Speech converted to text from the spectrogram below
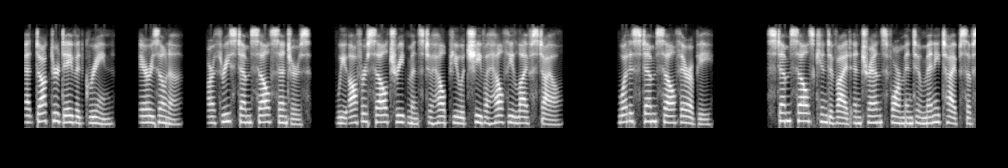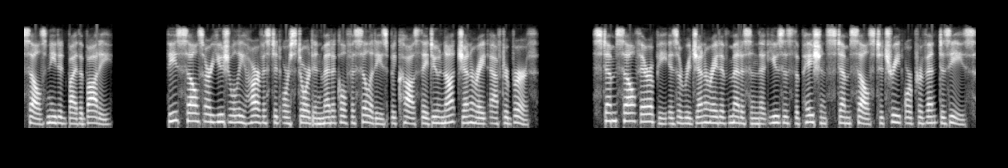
At Dr. David Greene, Arizona, R3 stem cell centers, we offer cell treatments to help you achieve a healthy lifestyle. What is stem cell therapy? Stem cells can divide and transform into many types of cells needed by the body. These cells are usually harvested or stored in medical facilities because they do not generate after birth. Stem cell therapy is a regenerative medicine that uses the patient's stem cells to treat or prevent disease.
